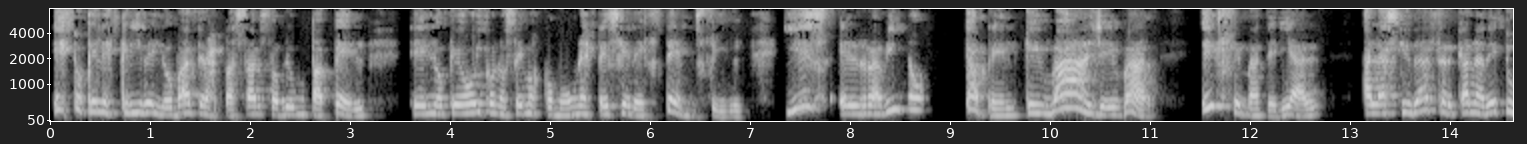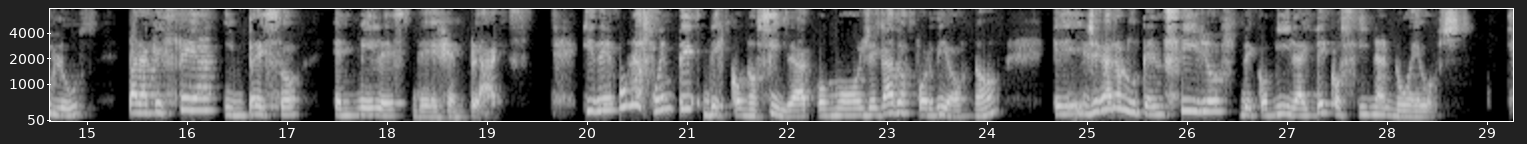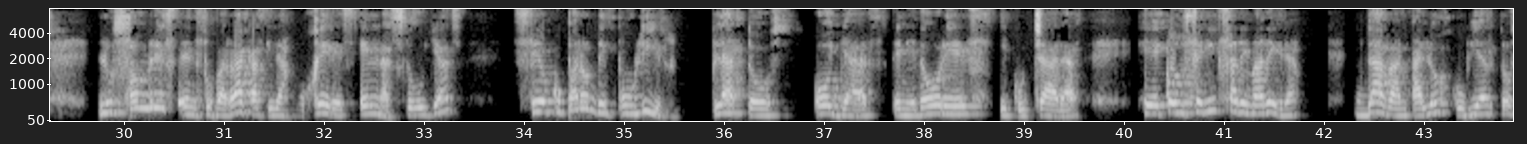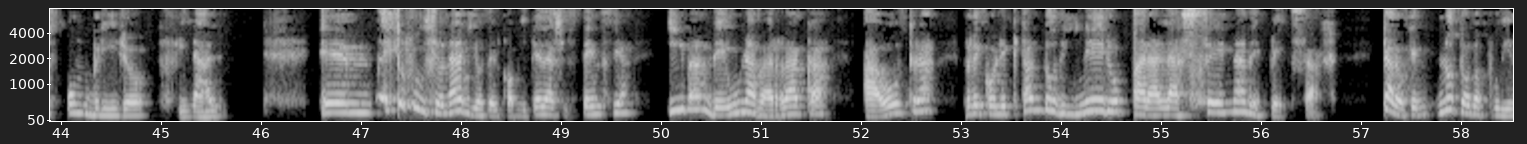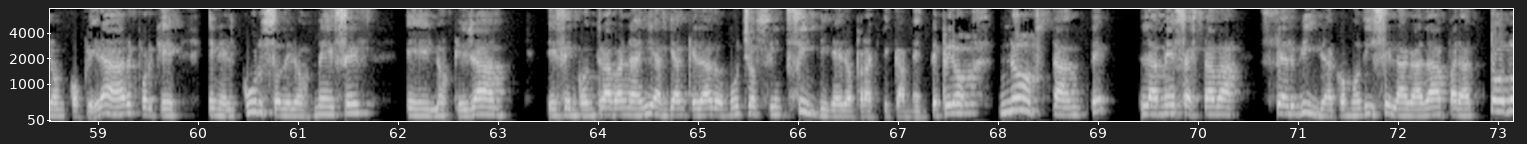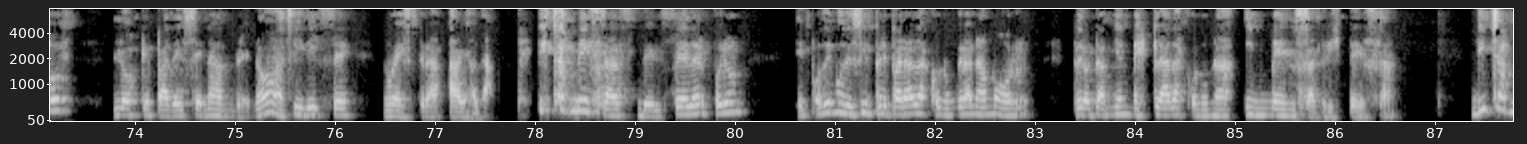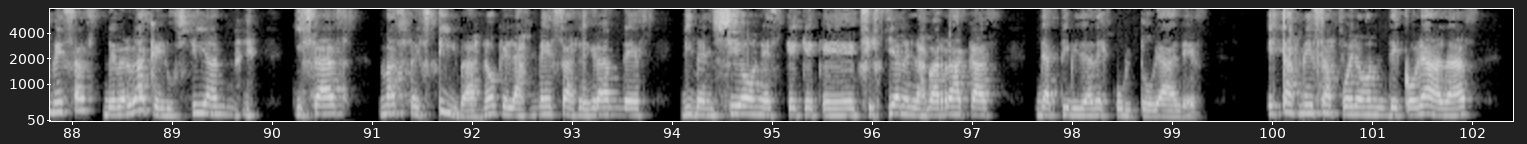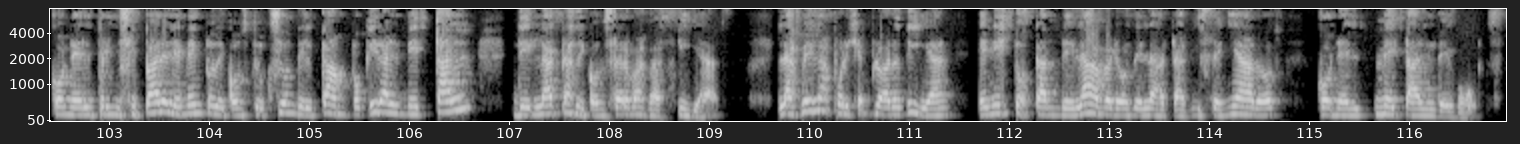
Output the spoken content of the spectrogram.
esto que él escribe lo va a traspasar sobre un papel, en lo que hoy conocemos como una especie de stencil, y es el rabino Capel que va a llevar ese material a la ciudad cercana de Toulouse para que sea impreso en miles de ejemplares y de una fuente desconocida, como llegados por Dios, ¿no? Eh, llegaron utensilios de comida y de cocina nuevos. Los hombres en sus barracas y las mujeres en las suyas se ocuparon de pulir platos, ollas, tenedores y cucharas. Eh, con ceniza de madera daban a los cubiertos un brillo final. Em, estos funcionarios del comité de asistencia iban de una barraca a otra recolectando dinero para la cena de Pesach, Claro que no todos pudieron cooperar porque en el curso de los meses eh, los que ya eh, se encontraban ahí habían quedado muchos sin, sin dinero prácticamente. Pero no obstante, la mesa estaba servida, como dice la Agadá, para todos los que padecen hambre, ¿no? Así dice nuestra Agadá. Estas mesas del FEDER fueron, eh, podemos decir, preparadas con un gran amor, pero también mezcladas con una inmensa tristeza. Dichas mesas de verdad que lucían quizás más festivas ¿no? que las mesas de grandes dimensiones que, que existían en las barracas de actividades culturales. Estas mesas fueron decoradas con el principal elemento de construcción del campo, que era el metal de latas de conservas vacías. Las velas, por ejemplo, ardían en estos candelabros de latas diseñados con el metal de Gurs.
